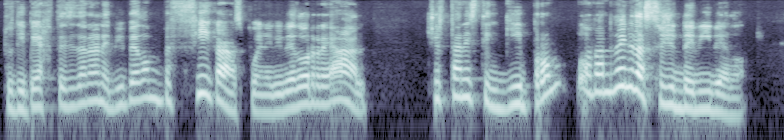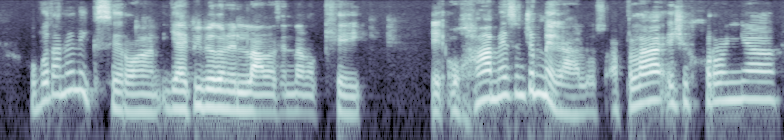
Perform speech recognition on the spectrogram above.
Του τι παίχτες ήταν επίπεδο Φίγκο, ας πούμε, επίπεδο Ρεάλ. Και ήρθαν στην Κύπρο όταν δεν ήταν σε επίπεδο. Οπότε δεν ξέρω αν για επίπεδο Ελλάδας ήταν οκ. Ε, ο Χάμες είναι και μεγάλος. Απλά έχει χρόνια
